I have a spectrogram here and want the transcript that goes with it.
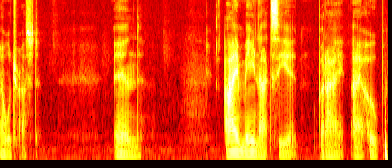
I will trust. And I may not see it, but I, I hope.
